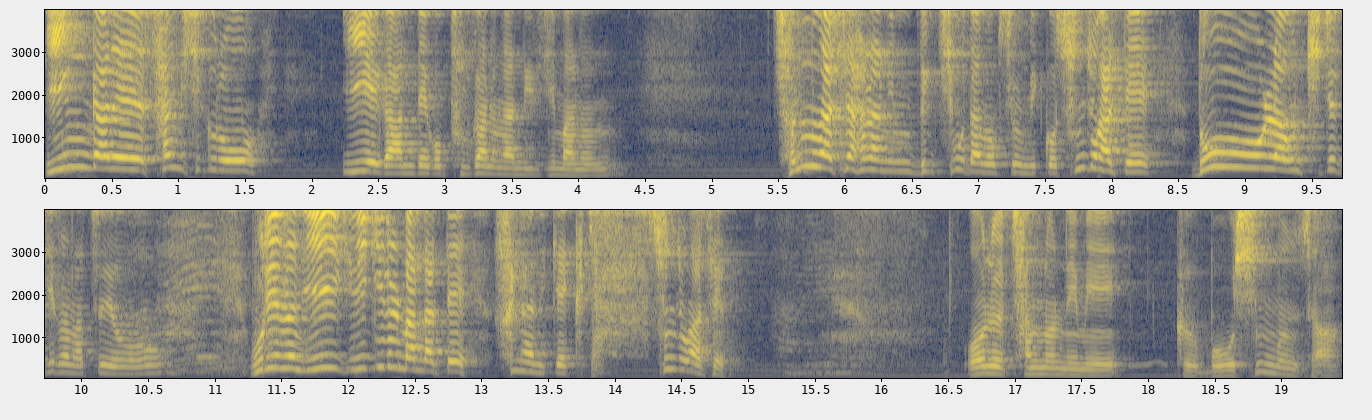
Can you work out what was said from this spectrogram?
인간의 상식으로 이해가 안 되고 불가능한 일이지만은 전능하신 하나님 능치 못함 없음을 믿고 순종할 때 놀라운 기적이 일어났어요. 우리는 이 위기를 만날 때 하나님께 그저 순종하세요. 어느 장로님이 그 모 신문사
